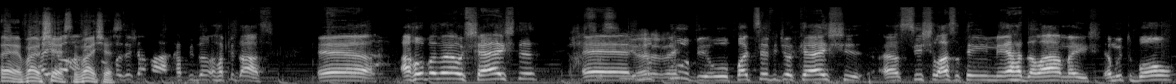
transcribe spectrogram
é, vai, Aí, Chester, ó, vai, vou Chester. fazer jabá, rapidão, rapidaço. É, arroba Noel Chester. É, senhora, YouTube, o Pode Ser Videocast. Assiste lá, só tem merda lá, mas é muito bom.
